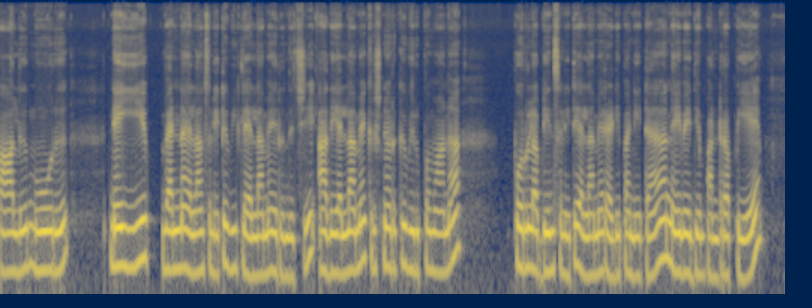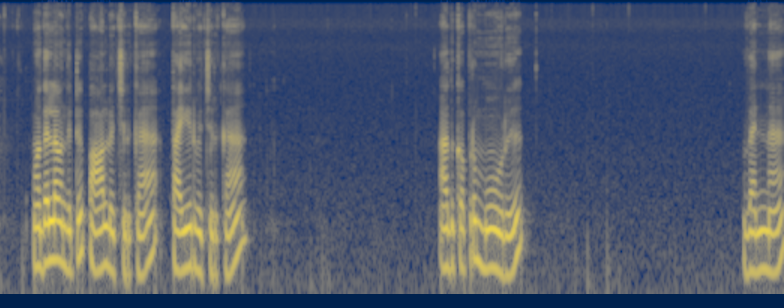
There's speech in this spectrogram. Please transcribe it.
பால் மோர் நெய் வெண்ணெய் எல்லாம் சொல்லிட்டு வீட்டில் எல்லாமே இருந்துச்சு. அது எல்லாமே கிருஷ்ணருக்கு விருப்பமான பொருள் அப்படின்னு சொல்லிட்டு எல்லாமே ரெடி பண்ணிட்டேன். நெய்வேத்தியம் பண்ணுறப்பயே முதல்ல வந்துட்டு பால் வச்சுருக்கேன் தயிர் வச்சுருக்கேன். அதுக்கப்புறம் மோர் வெண்ணெய்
